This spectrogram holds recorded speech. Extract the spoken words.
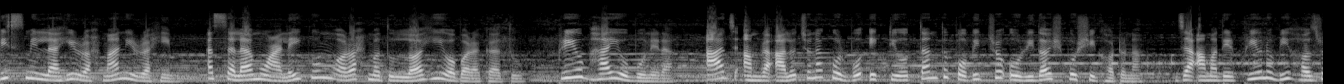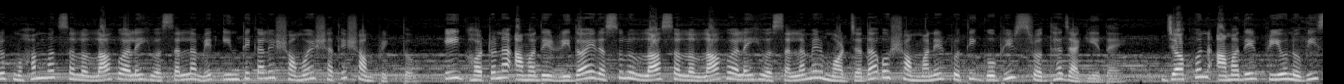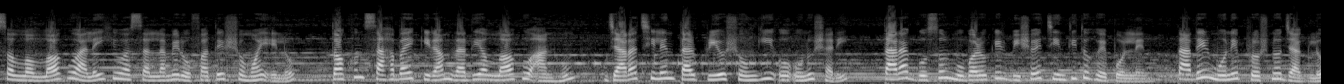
বিসমিল্লাহির রহমান রাহিম। আসসালামু আলাইকুম ওরহমতুল্লাহি ওবরাকাতু প্রিয় ভাই ও বোনেরা, আজ আমরা আলোচনা করব একটি অত্যন্ত পবিত্র ও হৃদয়স্পর্শী ঘটনা, যা আমাদের প্রিয় নবী হজরত মুহাম্মদ সাল্লাল্লাহু আলাইহি ওয়াসাল্লামের ইন্তেকালের সময়ের সাথে সম্পৃক্ত। এই ঘটনা আমাদের হৃদয়ে রাসূলুল্লাহ সাল্লাল্লাহু আলাইহি ওয়াসাল্লামের মর্যাদা ও সম্মানের প্রতি গভীর শ্রদ্ধা জাগিয়ে দেয়। যখন আমাদের প্রিয় নবী সাল্লাল্লাহু আলাইহি ওয়াসাল্লামের ওফাতের সময় এলো তখন সাহাবাই কিরাম রাদিয়াল্লাহু আনহুম, যারা ছিলেন তার প্রিয় সঙ্গী ও অনুসারী, তারা গোসল মুবারকের বিষয়ে চিন্তিত হয়ে পড়লেন। তাদের মনে প্রশ্ন জাগল,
